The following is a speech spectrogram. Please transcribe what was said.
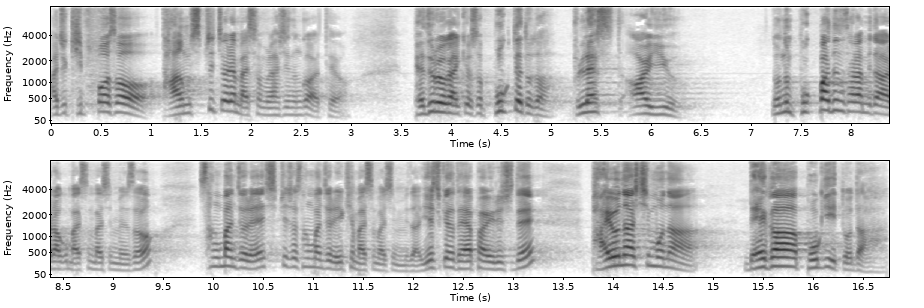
아주 기뻐서 다음 17절에 말씀을 하시는 것 같아요. 베드로를 가르쳐서 복되도다. Blessed are you. 너는 복받은 사람이다 라고 말씀하시면서 상반절에 17절 상반절에 이렇게 말씀하십니다. 예수께서 대답하여 이르시되 바요나 시모나 내가 복이 있도다.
